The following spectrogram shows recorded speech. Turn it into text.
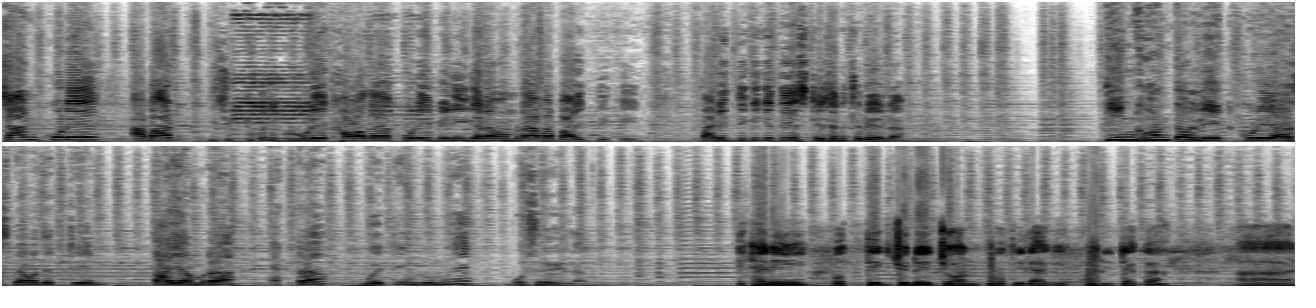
চান করে আবার কিছু একটুখানি ঘুরে খাওয়া দাওয়া করে বেরিয়ে গেলাম আমরা আবার বাড়ির দিকে। বাড়ির দিকে যেতে স্টেশনে চলে এলাম। তিন ঘণ্টা লেট করে আসবে আমাদের ট্রেন তাই আমরা একটা ওয়েটিং রুমে বসে রইলাম। এখানে প্রত্যেকজনের জন প্রতি লাগে কুড়ি টাকা। আর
